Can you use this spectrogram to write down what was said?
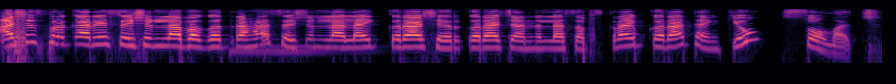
अशाच प्रकारे सेशनला बघत राहा. सेशनला लाईक करा शेअर करा चॅनलला सबस्क्राईब करा. थँक्यू सो मच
